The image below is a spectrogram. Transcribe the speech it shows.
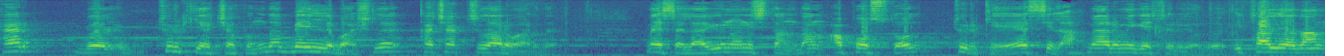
her böyle Türkiye çapında belli başlı kaçakçılar vardı. Mesela Yunanistan'dan Apostol Türkiye'ye silah mermi getiriyordu. İtalya'dan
